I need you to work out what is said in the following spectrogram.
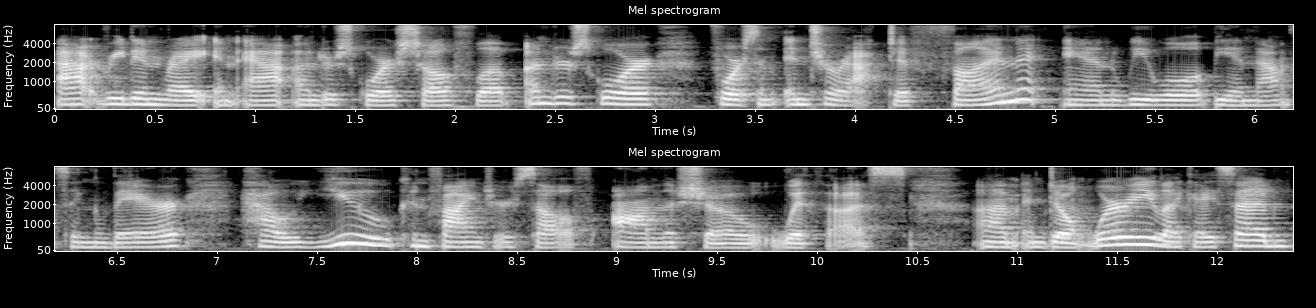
at Read and Write and at underscore shelf love underscore for some interactive fun. And we will be announcing there how you can find yourself on the show with us. Um, and don't worry, like I said,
